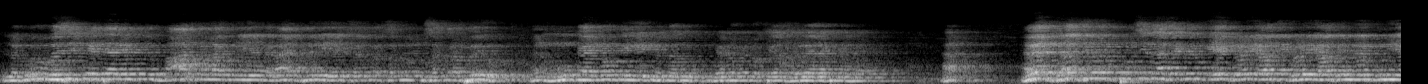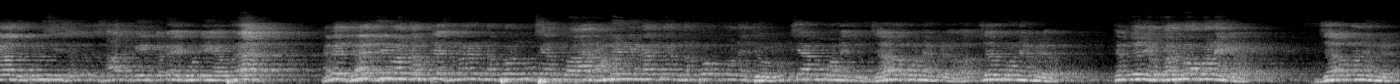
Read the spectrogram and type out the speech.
એટલે ગુરુ વશિષ્ઠે ત્યારે બાર કલાકની એક રાત ફરી એક સમયનું સક્ર ફર્યું અને હું કાંઈ ન કહી ગયો તો તું બેઠો બેઠો ખેલ જોયા રાખીને હા હવે દસ જીવન તુલસીદાસે કહ્યું કે એક ઘડી હાથી ઘડી હાથી ને પુની યાદ તુલસી કઈ કટે કોટી અપરાધ. હવે જજ જીવન અંતે સ્મરણ નફો નુકસાન તો આ રામાયણની વાત કરે, નફો કોને થયો? નુકસાન કોને થયું? જ કોને મળ્યો? અબ્જ કોને મળ્યો? તેમ જોજો, કર્મ કોને કર્યો? જ કોને મળ્યો?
